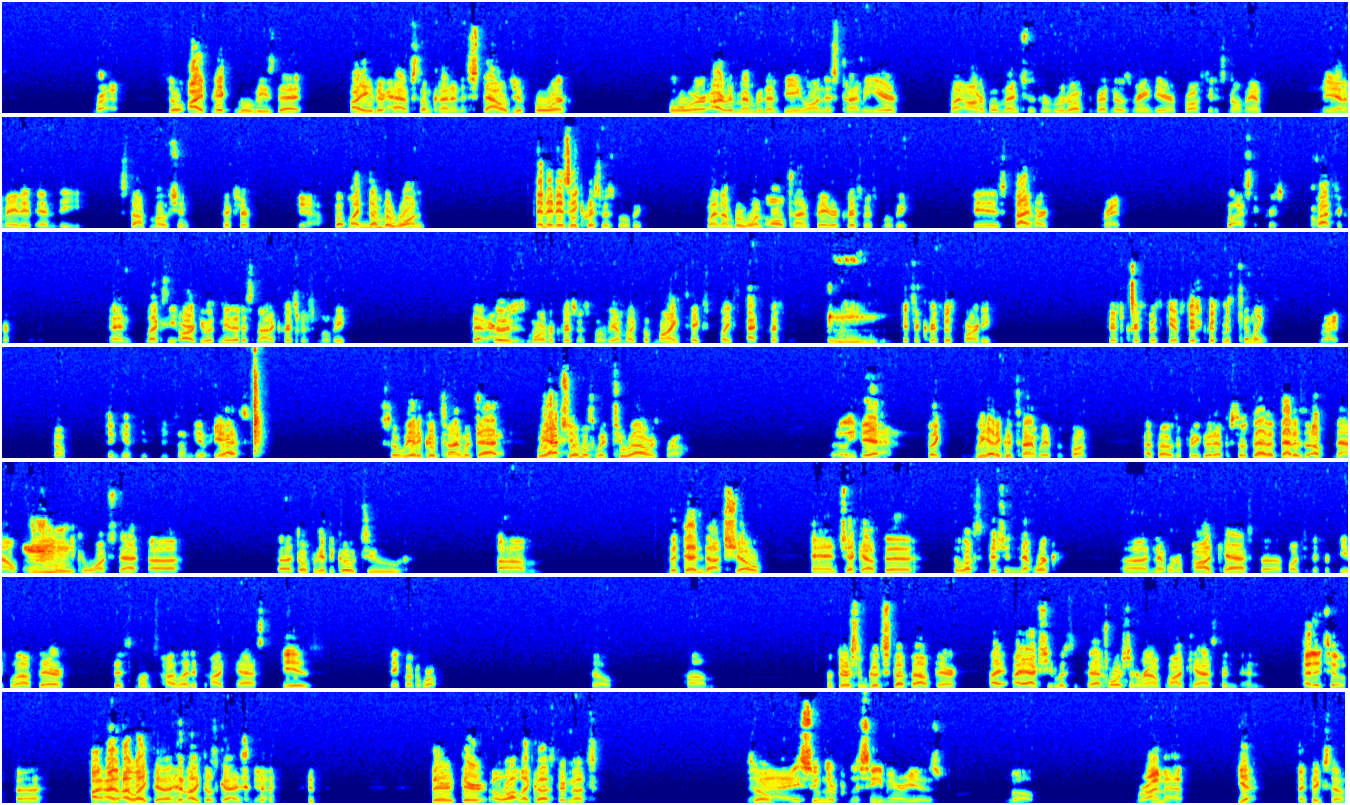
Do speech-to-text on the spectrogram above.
Right. So I picked movies that I either have some kind of nostalgia for, or I remember them being on this time of year. My honorable mentions were Rudolph the Red-Nosed Reindeer and Frosty the Snowman, the animated and the stop motion picture. Yeah. But my number one, and it is a Christmas movie, my number one all-time favorite Christmas movie is Die Hard, Right. Classic Christmas. classic Christmas. And Lexi argued with me that it's not a Christmas movie, that hers is more of a Christmas movie. I'm like, but mine takes place at Christmas. it's a Christmas party. There's Christmas gifts. There's Christmas killing. Right. So. The gift that keeps on giving. Yes. So we had a good time with that. We actually almost went two hours, bro. Really? Yeah. Like, we had a good time. We had some fun. I thought it was a pretty good episode. That, that is up now. you can watch that. Uh, uh, don't forget to go to, um, the den dot show and check out the deluxe edition network, uh, network of podcasts, uh, a bunch of different people out there. This month's highlighted podcast is Take on the World. So, um, but there's some good stuff out there. I, I actually listened to that Horse and Around podcast and, and I did too. I, I, I like that. I like those guys. Yeah. they're they're a lot like us. They're nuts. So I assume they're from the same area as, well, where I'm at. Yeah, I think so.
